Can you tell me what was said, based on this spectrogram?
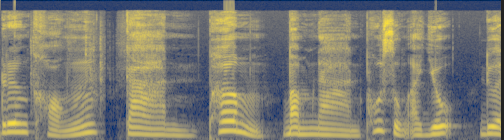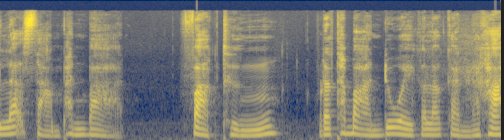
เรื่องของการเพิ่มบำนาญผู้สูงอายุเดือนละ 3,000 บาท ฝากถึงรัฐบาลด้วยก็แล้วกันนะคะ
